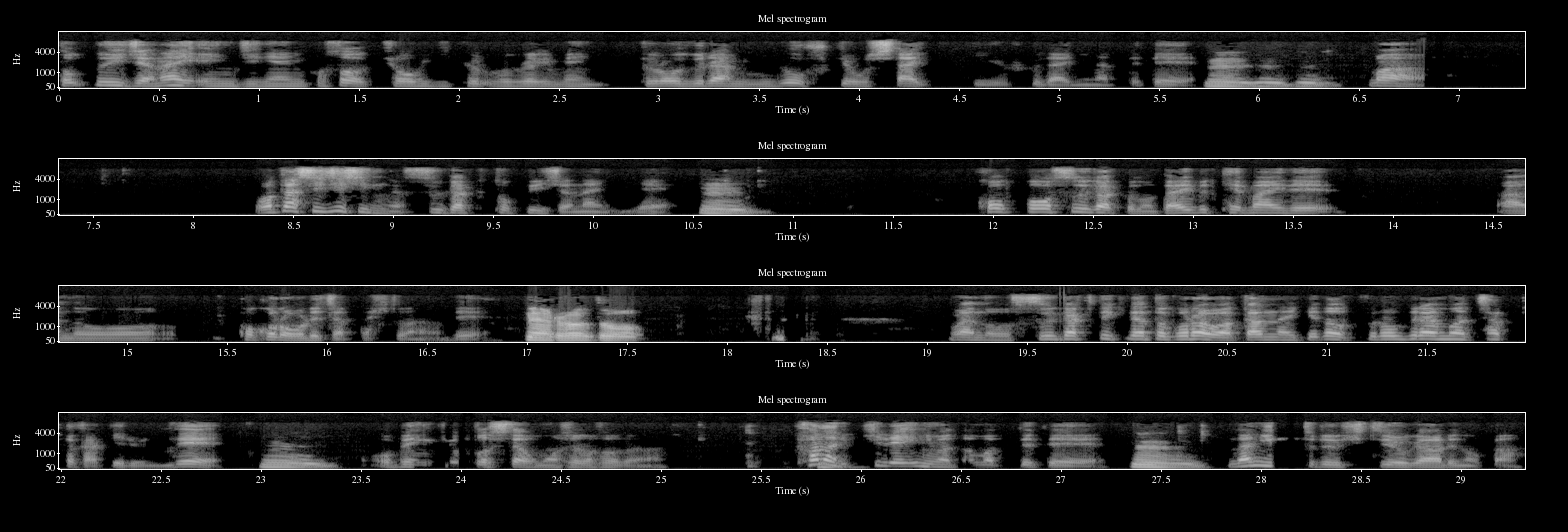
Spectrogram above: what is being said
得意じゃないエンジニアにこそ、競技プログラミングプログラミングを布教したいっていう副題になってて、うんうんうん。まあ、私自身が数学得意じゃないんで、うん。高校数学のだいぶ手前で、あの、心折れちゃった人なので、なるほど。まあ、あの数学的なところは分かんないけど、プログラムはちゃんと書けるんで、うん。お勉強としては面白そうだな。かなり綺麗にまとまってて、うん。何をする必要があるのか、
